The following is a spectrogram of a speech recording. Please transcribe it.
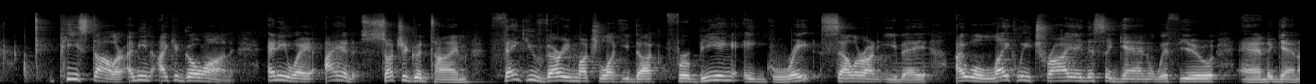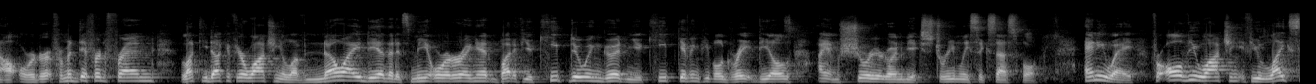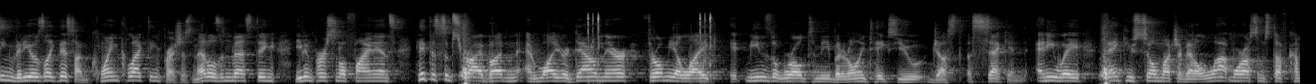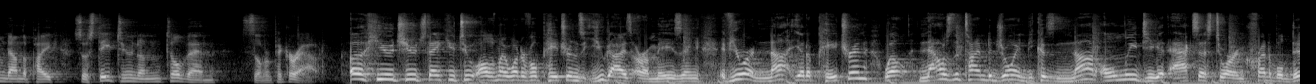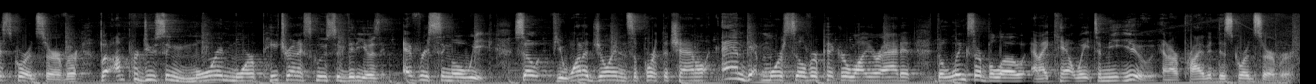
Peace dollar. I mean, I could go on. Anyway, I had such a good time. Thank you very much, Lucky Duck, for being a great seller on eBay. I will likely try this again with you, and again, I'll order it from a different friend. Lucky Duck, if you're watching, you'll have no idea that it's me ordering it, but if you keep doing good and you keep giving people great deals, I am sure you're going to be extremely successful. Anyway, for all of you watching, if you like seeing videos like this on coin collecting, precious metals investing, even personal finance, hit the subscribe button, and while you're down there, throw me a like. It means the world to me, but it only takes you just a second. Anyway, thank you so much. I've got a lot more awesome stuff coming down the pike, so stay tuned. Until then, Silver Picker out. A huge, huge thank you to all of my wonderful patrons. You guys are amazing. If you are not yet a patron, well, now's the time to join because not only do you get access to our incredible Discord server, but I'm producing more and more Patreon exclusive videos every single week. So if you want to join and support the channel and get more Silver Picker while you're at it, the links are below and I can't wait to meet you in our private Discord server.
